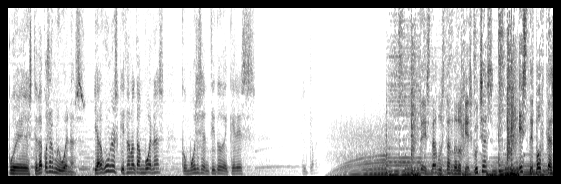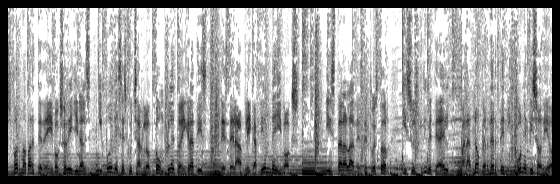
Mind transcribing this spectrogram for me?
pues te da cosas muy buenas. Y algunas quizá no tan buenas, como ese sentido de que eres el que... ¿Te está gustando lo que escuchas? Este podcast forma parte de Evox Originals y puedes escucharlo completo y gratis desde la aplicación de Evox. Instálala desde tu store y suscríbete a él para no perderte ningún episodio.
